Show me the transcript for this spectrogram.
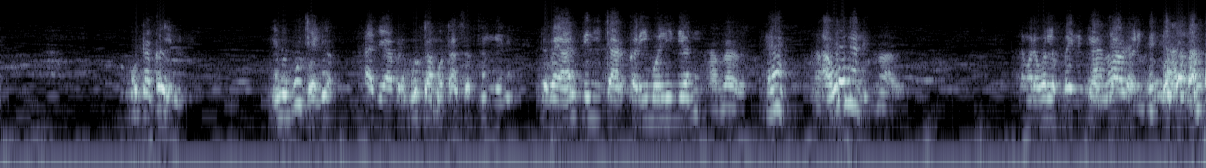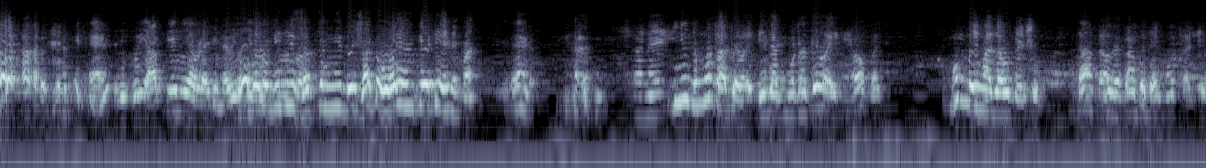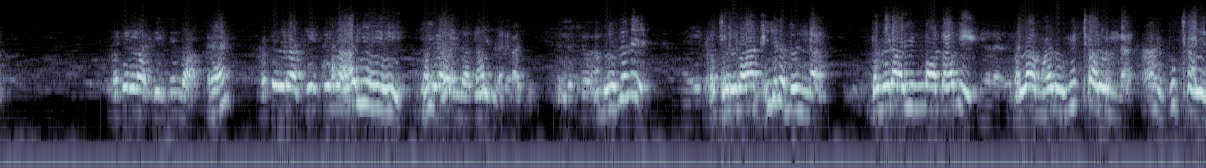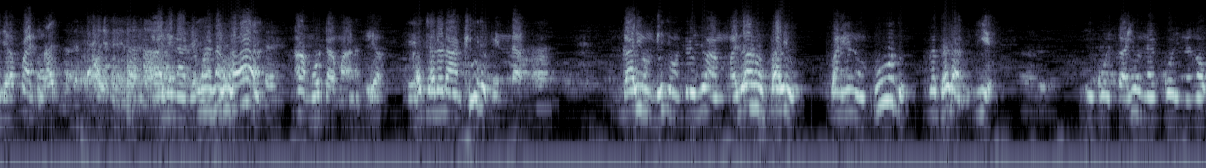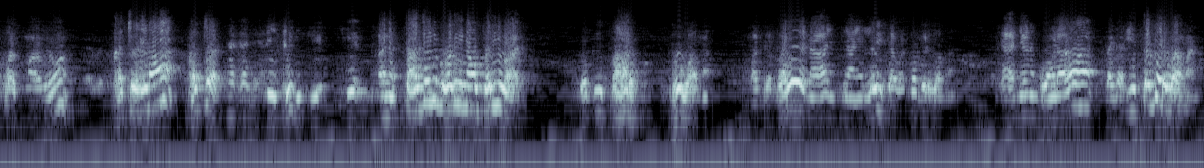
મોટા કઈ એનું પૂછે લ્યો આજે આપડે મોટા મોટા સત્સંગી ને કે ભાઈ આરતી ની ચાર કરી બોલી દો ને. આવડે ને. તમારા વલ્લભભાઈ ને કે પૂરી નહીં બીજી સત્સંગની દશા તો હોય એમ કે એની પાસે અને એ જ મોટા કહેવાય બીજા મોટા કહેવાય નહીં હો પાછું. મુંબઈ માં જાવ તો શું ત્યાં તો બધા મોટા લે. ખતરડા ખીર. હે? ખતરડા ખતરડા દુંડા. પાણી એનું દૂધ ગધડા દે. કોઈ ગાયું ને કોઈ ને નો ભાગમાં આવે હો. ખચરડા, ખચર. એ ખીર અને તાજન ઘોડી નો પરિવાર. તો કે ધોવામાં માટે ભરે ને લઈ જવા તગડવામાં. રાજણ ઘોડા એ તગડવામાં.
